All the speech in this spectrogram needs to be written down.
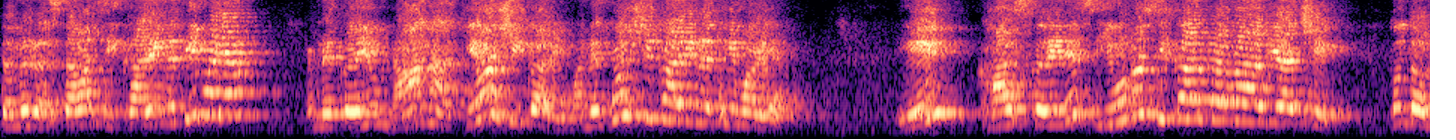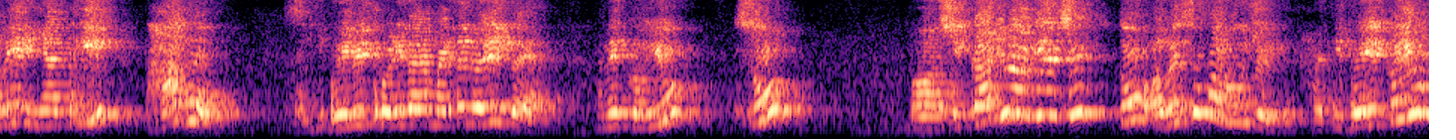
તમે રસ્તામાં શિકારી નથી મળ્યા? એમણે કહ્યું, ના શિકારી, મને કોઈ શિકારી નથી મળ્યા. એ ખાસ કરીને સિંહોનો શિકાર કરવા આવ્યા છે. તો તમે અહીંયાથી ભાગો. સિંહભાઈ થોડી વાર માટે ડરી ગયા અને કહ્યું, શું? શિકારીઓ આવ્યા છે? તો હવે શું કરવું જોઈએ? હાથીભાઈએ કહ્યું,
